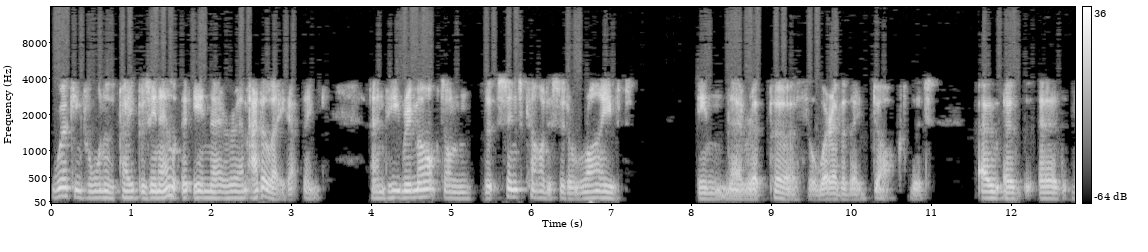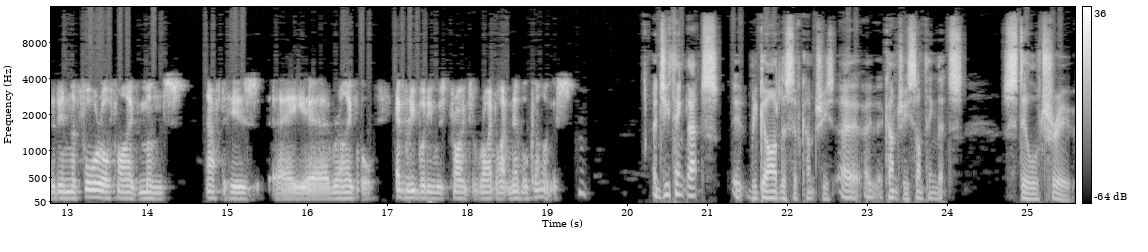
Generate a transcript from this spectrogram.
working for one of the papers in, El- in their, um, Adelaide, I think. And he remarked on that since Cardus had arrived in their uh, Perth or wherever they docked that oh, uh, uh, that in the four or five months after his uh, arrival, everybody was trying to write like Neville Cardus. And do you think that's, regardless of countries, uh, countries, something that's still true?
